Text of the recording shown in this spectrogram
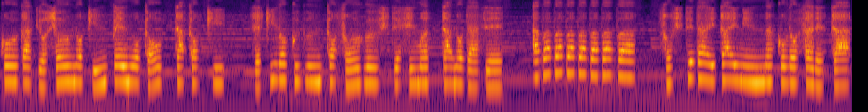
行が巨匠の近辺を通った時、赤六軍と遭遇してしまったのだぜ。あばばばばばばば。そして大体みんな殺された。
